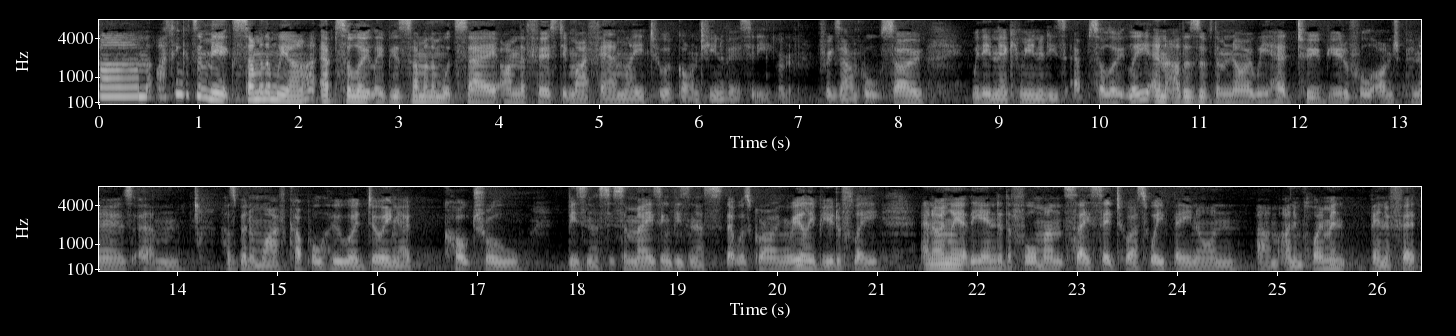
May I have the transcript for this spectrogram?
Um, I think it's a mix. Some of them we are absolutely, because some of them would say, "I'm the first in my family to have gone to university." Okay. for example. So within their communities, absolutely. And others of them know. We had two beautiful entrepreneurs, um, husband and wife couple, who were doing a cultural business, this amazing business that was growing really beautifully. And only at the end of the four months, they said to us, We've been on um, unemployment benefit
